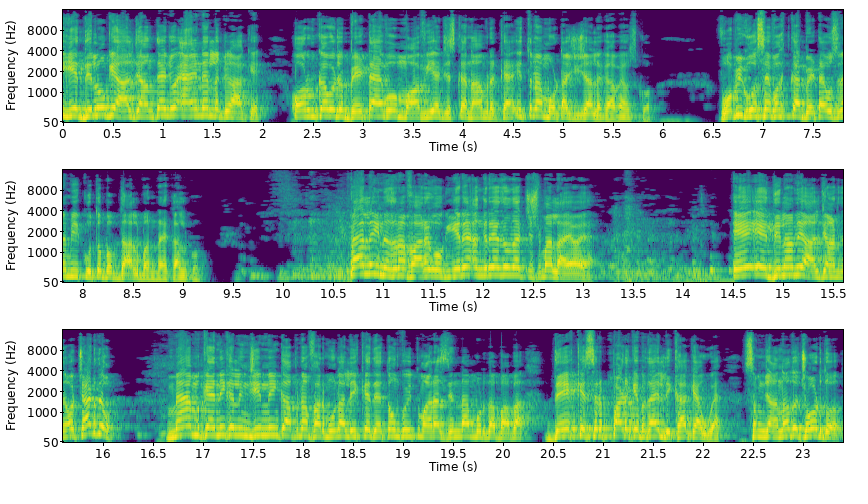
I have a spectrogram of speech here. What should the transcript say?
ये दिलों के हाल जानते हैं जो ऐनक लगा के और उनका वो जो बेटा है वो मुआविया जिसका नाम रखा है इतना मोटा शीशा लगा हुआ है उसको। वो भी गोसे वक्त का बेटा है उसने भी कुतुब अब्दाल बनना है कल को। पहले ही नज़र फारग हो गई अंग्रेज़ों का चश्मा लाया हुआ ए, ए दिलों के हाल जानते और छड़ दो। मैं मैकेनिकल इंजीनियरिंग का अपना फार्मूला लिख के देता हूँ, कोई तुम्हारा ज़िंदा मुर्दा बाबा देख के सिर्फ़ पढ़ के बताए लिखा क्या हुआ है? समझाना तो छोड़ दो,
